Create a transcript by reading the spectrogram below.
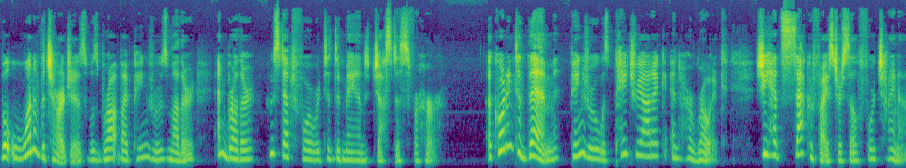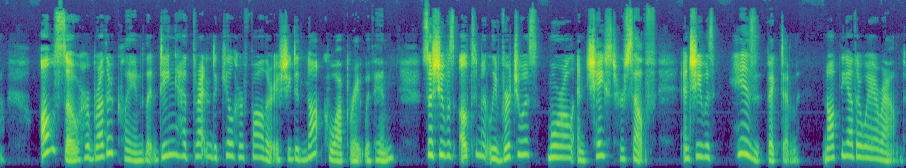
but one of the charges was brought by Ping Ru's mother and brother who stepped forward to demand justice for her. According to them, Ping Ru was patriotic and heroic. She had sacrificed herself for China. Also, her brother claimed that Ding had threatened to kill her father if she did not cooperate with him, so she was ultimately virtuous, moral, and chaste herself, and she was his victim not the other way around.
